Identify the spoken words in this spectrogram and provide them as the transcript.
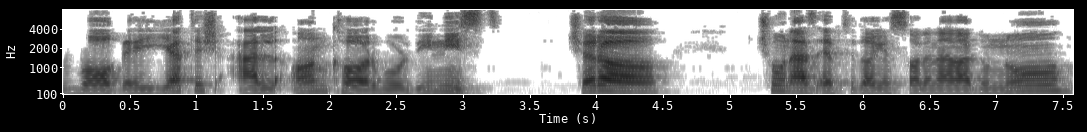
واقعیتش الان کاربردی نیست. چرا؟ چون از ابتدای سال 99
